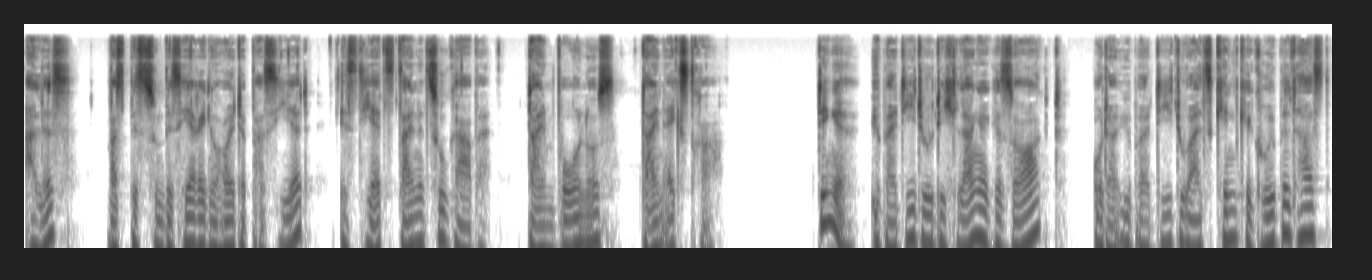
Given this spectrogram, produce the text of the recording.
Alles, was bis zum bisherigen heute passiert, ist jetzt deine Zugabe, dein Bonus, dein Extra. Dinge, über die du dich lange gesorgt oder über die du als Kind gegrübelt hast,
